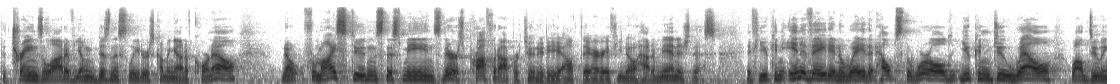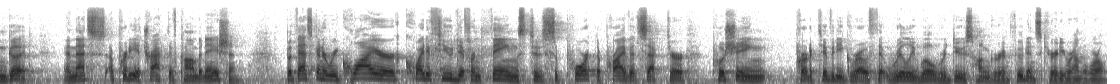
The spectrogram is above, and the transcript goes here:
that trains a lot of young business leaders coming out of Cornell, now, for my students, this means there's profit opportunity out there if you know how to manage this. If you can innovate in a way that helps the world, you can do well while doing good. And that's a pretty attractive combination. But that's going to require quite a few different things to support the private sector pushing productivity growth that really will reduce hunger and food insecurity around the world.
